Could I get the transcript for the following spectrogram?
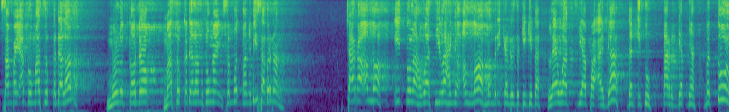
sampai aku masuk ke dalam mulut kodok masuk ke dalam sungai semut mana bisa berenang. Cara Allah itulah wasilahnya Allah memberikan rezeki kita lewat siapa aja dan itu targetnya betul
